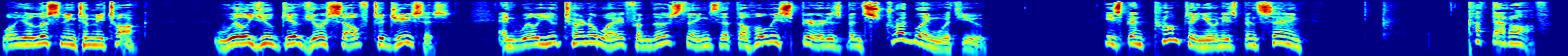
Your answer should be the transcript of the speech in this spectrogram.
While you're listening to me talk, will you give yourself to Jesus? And will you turn away from those things that the Holy Spirit has been struggling with you? He's been prompting you and he's been saying, Cut that off.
